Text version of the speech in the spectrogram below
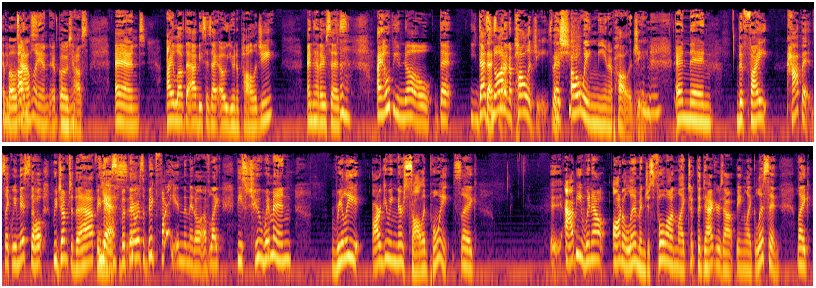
at Bo's house. Mm-hmm. unplanned at Bo's house, and I love that Abby says, "I owe you an apology," and Heather says, "I hope you know that." That's, That's not, not- an apology. like That's Mm-hmm. owing me an apology. And then the fight happens. Like we missed the whole. We jumped to the happiness, Yes. but there was a big fight in the middle of like these two women really arguing their solid points. Like Abby went out on a limb and just full on like took the daggers out, being like, "Listen, like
